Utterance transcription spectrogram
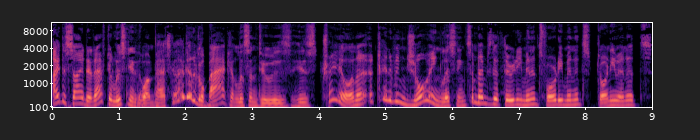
I decided after listening to the one patch, I got to go back and listen to his his trail, and I, I'm kind of enjoying listening. Sometimes the 30 minutes, 40 minutes, 20 minutes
